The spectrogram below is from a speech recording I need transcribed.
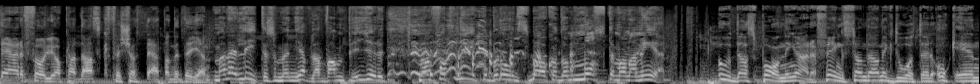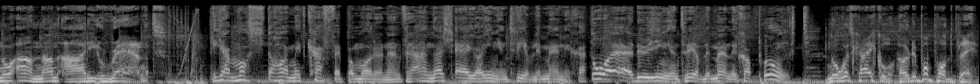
Där följer jag pladask för köttätandet igen. Man är lite som en jävla vampyr. Man har fått lite blodsmak och då måste man ha mer. Udda spaningar, fängslande anekdoter och en och annan arg rant. Jag måste ha mitt kaffe på morgonen för annars är jag ingen trevlig människa. Då är du ingen trevlig människa, punkt. Något Kaiko, hör du på Podplay.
